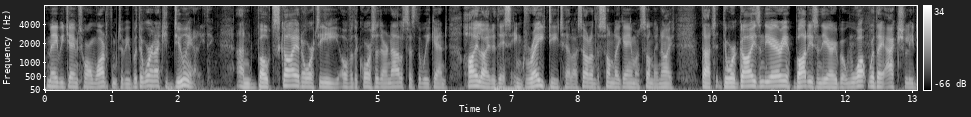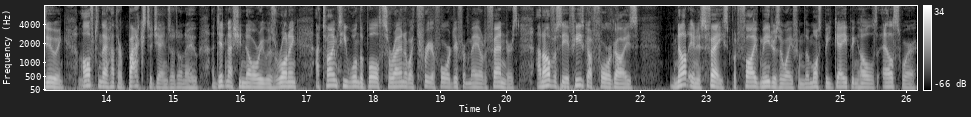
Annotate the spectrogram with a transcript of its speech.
maybe James Horan wanted them to be, but they weren't actually doing anything. And both Sky and RTE, over the course of their analysis the weekend, highlighted this in great detail. I saw it on the Sunday game on Sunday night that there were guys in the area, bodies in the area, but what were they actually doing? Mm. Often they had their backs to James O'Donoghue and didn't actually know where he was running. At times he won the ball surrounded by three or four different Mayo defenders. And obviously, if he's got four guys not in his face, but five metres away from them, must be gaping holes elsewhere.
